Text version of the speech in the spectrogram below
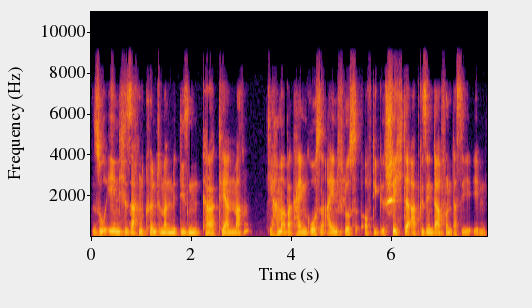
So ähnliche Sachen könnte man mit diesen Charakteren machen. Die haben aber keinen großen Einfluss auf die Geschichte, abgesehen davon, dass sie eben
